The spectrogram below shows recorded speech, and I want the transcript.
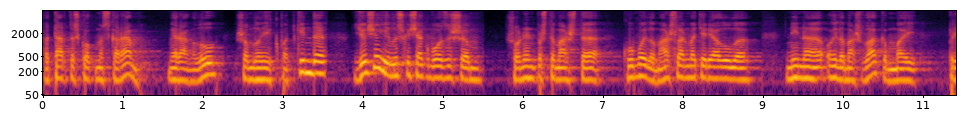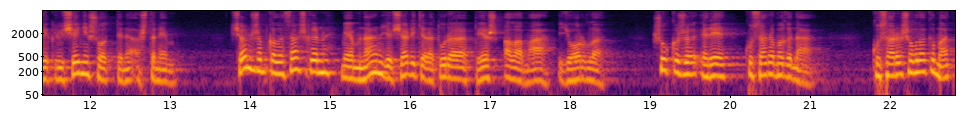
Пытартыш кок мыскарам, мераҥлу, шымлу ик подкинде, йоча илыш гычак возышым. Шонен пыштымаште кум ойлымашлан материал уло. Нине ойлымаш-влакым мый приключений шот дене ыштынем. Чынжым каласаш гын, мемнан йоча литература пеш алама, йорло. Шукыжо эре кусарыме гына. Кусарыше-влакымат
